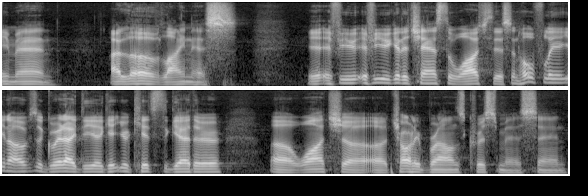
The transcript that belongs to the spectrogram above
Amen. I love Linus. If you if you get a chance to watch this, and hopefully you know it's a great idea. Get your kids together, uh, watch uh, uh, Charlie Brown's Christmas, and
